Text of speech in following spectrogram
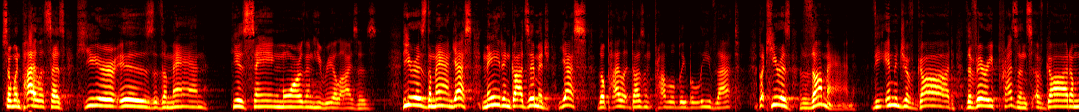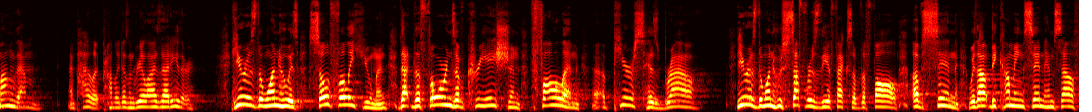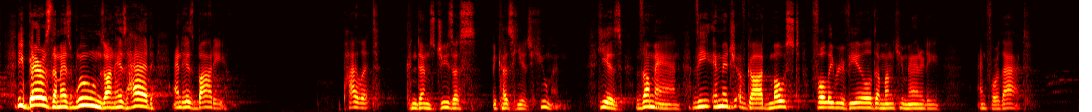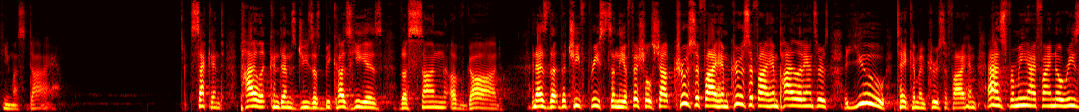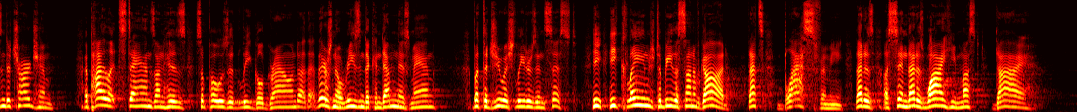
So when Pilate says, Here is the man, he is saying more than he realizes. Here is the man, yes, made in God's image, yes, though Pilate doesn't probably believe that. But here is the man, the image of God, the very presence of God among them. And Pilate probably doesn't realize that either. Here is the one who is so fully human that the thorns of creation, fallen, uh, pierce his brow. Here is the one who suffers the effects of the fall, of sin, without becoming sin himself. He bears them as wounds on his head and his body. Pilate condemns Jesus because he is human. He is the man, the image of God most fully revealed among humanity, and for that, he must die. Second, Pilate condemns Jesus because he is the Son of God. And as the, the chief priests and the officials shout, Crucify him, crucify him, Pilate answers, You take him and crucify him. As for me, I find no reason to charge him. Pilate stands on his supposed legal ground. Uh, there's no reason to condemn this man. But the Jewish leaders insist. He, he claimed to be the Son of God. That's blasphemy. That is a sin. That is why he must die.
